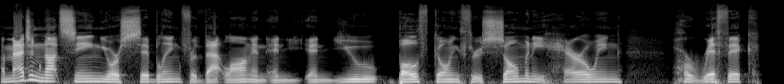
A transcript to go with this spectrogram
imagine not seeing your sibling for that long, and and and you both going through so many harrowing, horrific,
